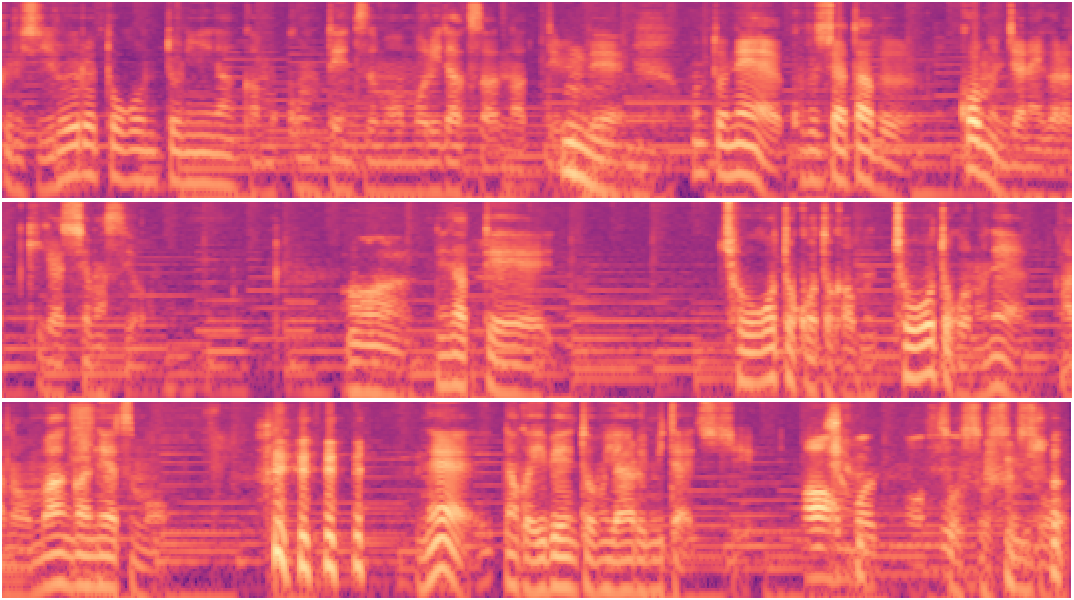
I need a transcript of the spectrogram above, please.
来るしいろいろと本当になんかもうコンテンツも盛りだくさんになってるんで、本当ね今年は多分混むんじゃないかなって気がしてますよ、はね、だって超男とかも超男のねあの漫画のやつも ねなんかイベントもやるみたいですし。あ、ほんま。そう。そうそうそう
